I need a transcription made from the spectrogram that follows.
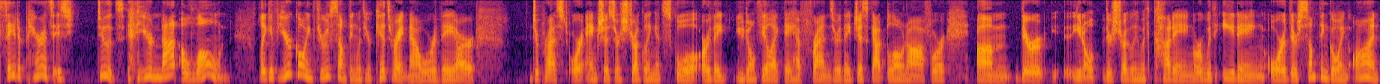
say to parents is, dudes, you're not alone. Like if you're going through something with your kids right now where they are depressed or anxious or struggling at school or they you don't feel like they have friends or they just got blown off or um, they're you know they're struggling with cutting or with eating or there's something going on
